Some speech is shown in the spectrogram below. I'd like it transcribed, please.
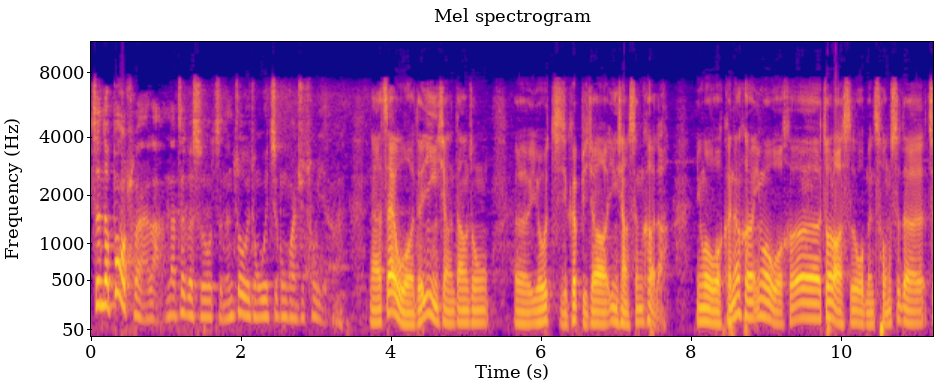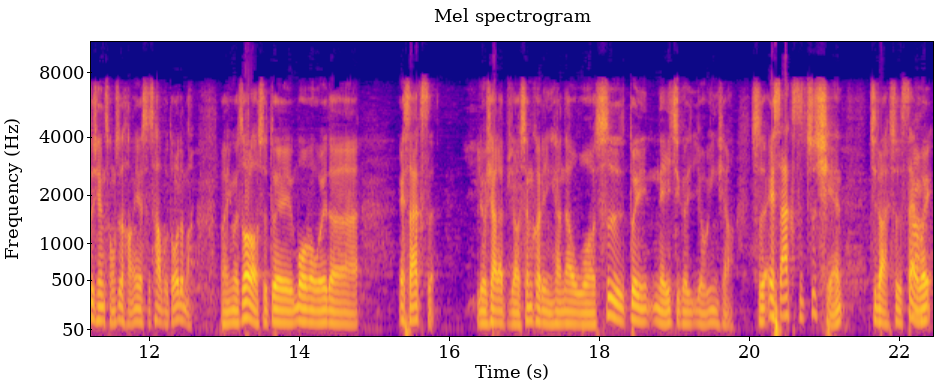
真的爆出来了，那这个时候只能作为一种危机公关去处理了。那在我的印象当中，呃，有几个比较印象深刻的，因为我可能和因为我和周老师我们从事的之前从事行业是差不多的嘛，啊，因为周老师对莫文蔚的 SX 留下了比较深刻的印象，那我是对哪几个有印象？是 SX 之前记得吧？是赛威、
